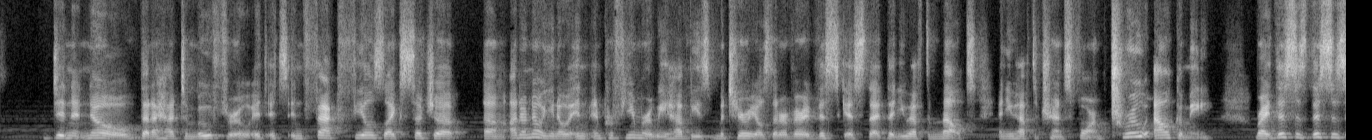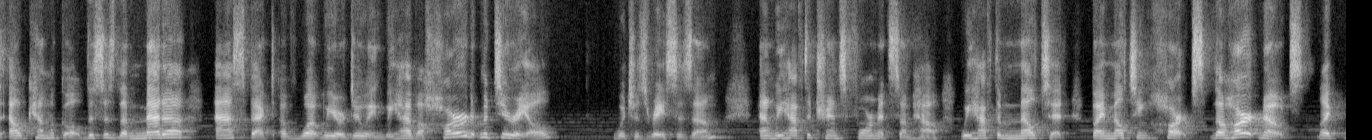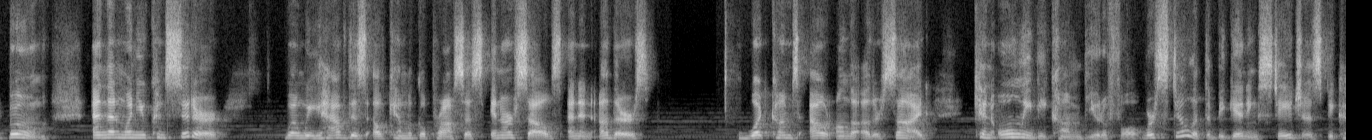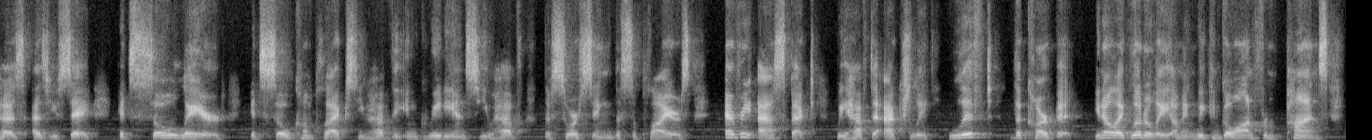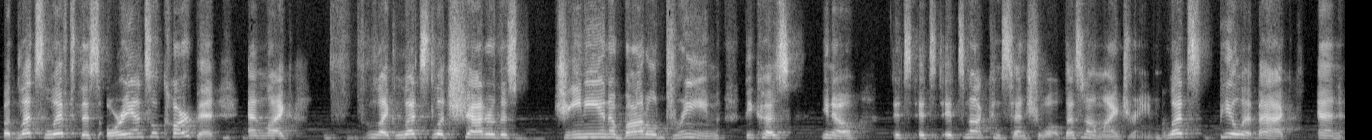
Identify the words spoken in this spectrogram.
didn't know that I had to move through. It, it's in fact feels like such a um, I don't know, you know, in, in perfumery, we have these materials that are very viscous that, that you have to melt and you have to transform. True alchemy, right? This is this is alchemical. This is the meta aspect of what we are doing. We have a hard material, which is racism, and we have to transform it somehow. We have to melt it by melting hearts, the heart notes, like boom. And then when you consider when we have this alchemical process in ourselves and in others, what comes out on the other side can only become beautiful. We're still at the beginning stages because, as you say, it's so layered, it's so complex. You have the ingredients, you have the sourcing, the suppliers, every aspect. We have to actually lift the carpet. You know, like literally, I mean, we can go on from puns, but let's lift this oriental carpet and like, like let's let's shatter this genie in a bottle dream because you know it's it's it's not consensual. That's not my dream. Let's peel it back and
